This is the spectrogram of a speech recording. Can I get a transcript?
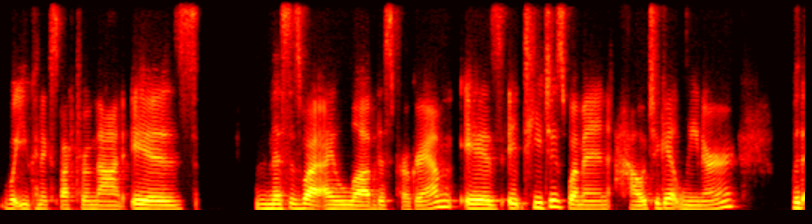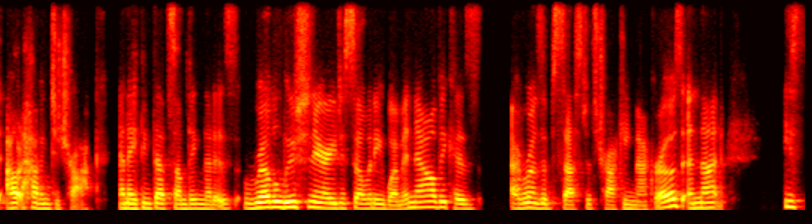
what you can expect from that is this is what I love this program is it teaches women how to get leaner without having to track. And I think that's something that is revolutionary to so many women now because everyone's obsessed with tracking macros and that is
